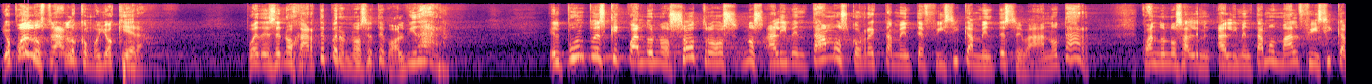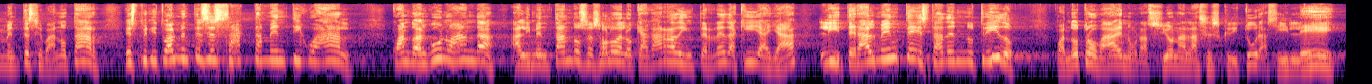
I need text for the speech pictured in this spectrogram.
yo puedo ilustrarlo como yo quiera. Puedes enojarte, pero no se te va a olvidar. El punto es que cuando nosotros nos alimentamos correctamente, físicamente se va a notar. Cuando nos alimentamos mal físicamente se va a notar. Espiritualmente es exactamente igual. Cuando alguno anda alimentándose solo de lo que agarra de internet aquí y allá, literalmente está desnutrido. Cuando otro va en oración a las escrituras y lee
